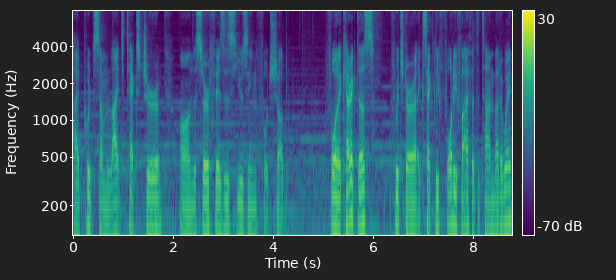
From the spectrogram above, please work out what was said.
I put some light texture on the surfaces using Photoshop. For the characters, of which there are exactly 45 at the time by the way,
